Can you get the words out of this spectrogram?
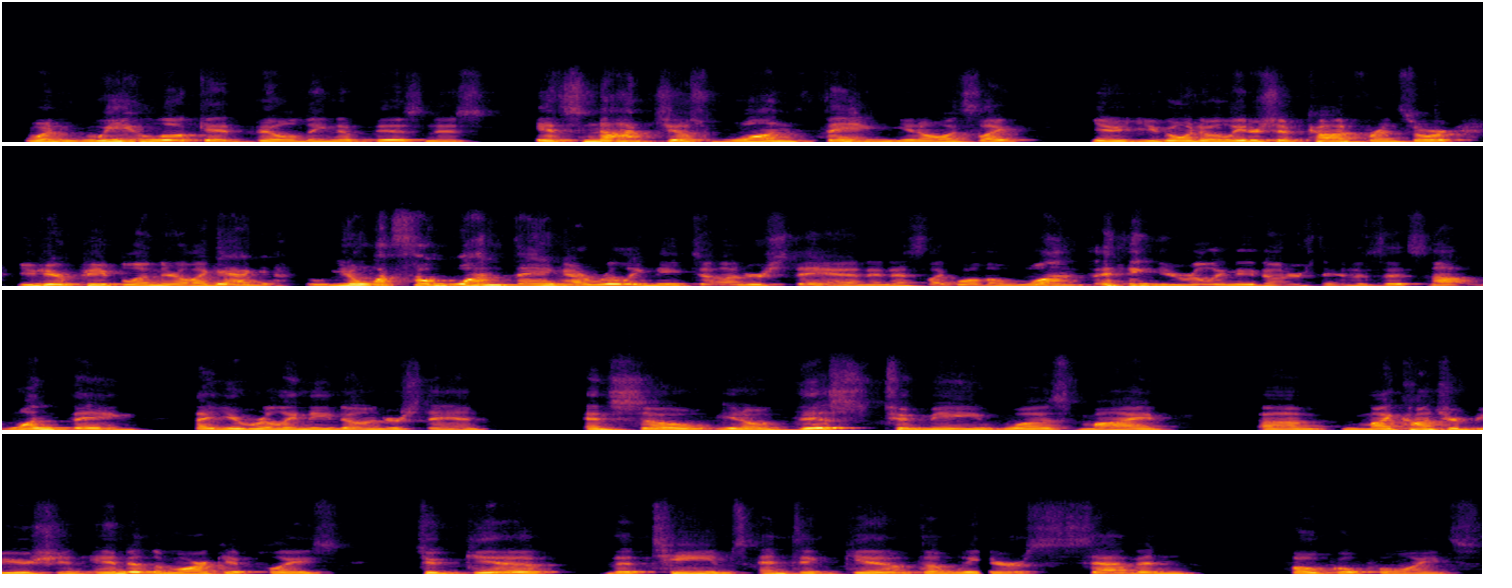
when we look at building a business it's not just one thing you know it's like you, you go into a leadership conference or you hear people and they're like, yeah, you know, what's the one thing I really need to understand? And it's like, well, the one thing you really need to understand is it's not one thing that you really need to understand. And so, you know, this to me was my um, my contribution into the marketplace to give the teams and to give the leaders seven focal points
